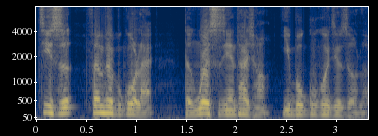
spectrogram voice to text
技师分配不过来，等位时间太长，一波顾客就走了；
